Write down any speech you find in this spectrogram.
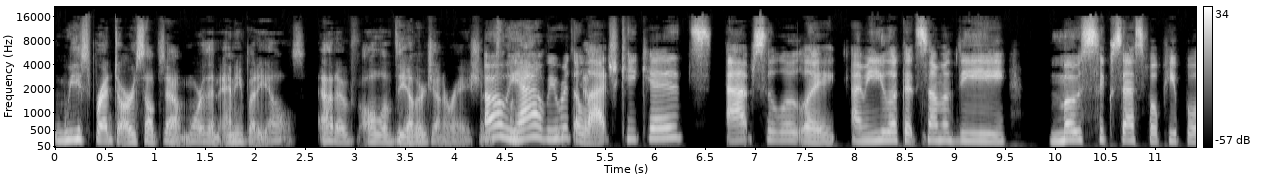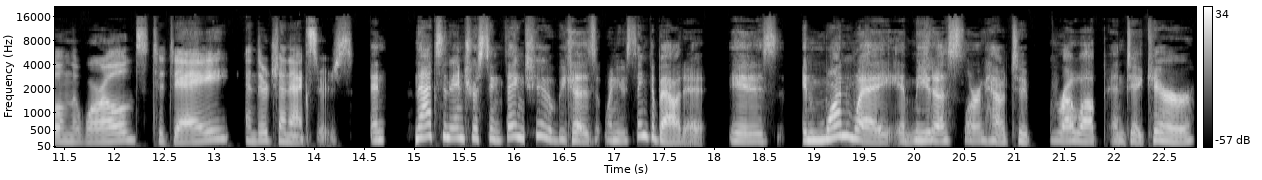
we spread to ourselves out more than anybody else out of all of the other generations. Oh, yeah. We were the yeah. latchkey kids. Absolutely. I mean, you look at some of the most successful people in the world today, and they're Gen Xers. And that's an interesting thing, too, because when you think about it, is in one way, it made us learn how to grow up and take care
